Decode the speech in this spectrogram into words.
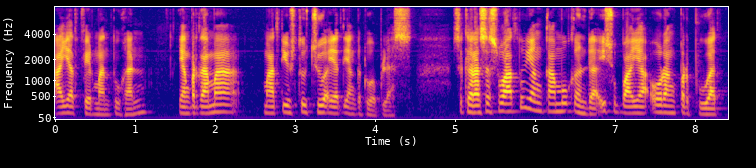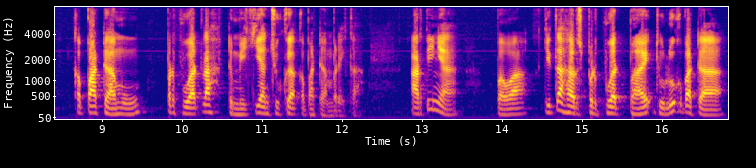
ayat firman Tuhan. Yang pertama, Matius 7 ayat yang ke-12. Segala sesuatu yang kamu kehendaki supaya orang perbuat kepadamu, perbuatlah demikian juga kepada mereka. Artinya bahwa kita harus berbuat baik dulu kepada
